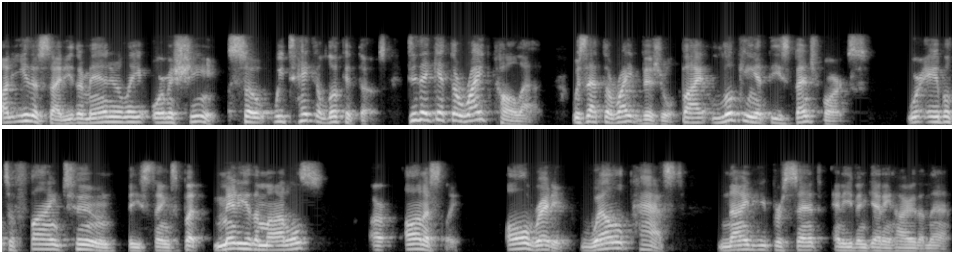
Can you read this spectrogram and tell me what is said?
on either side, either manually or machine? So we take a look at those. Did they get the right call out? Was that the right visual? By looking at these benchmarks, we're able to fine tune these things. But many of the models are honestly already well past 90% and even getting higher than that.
